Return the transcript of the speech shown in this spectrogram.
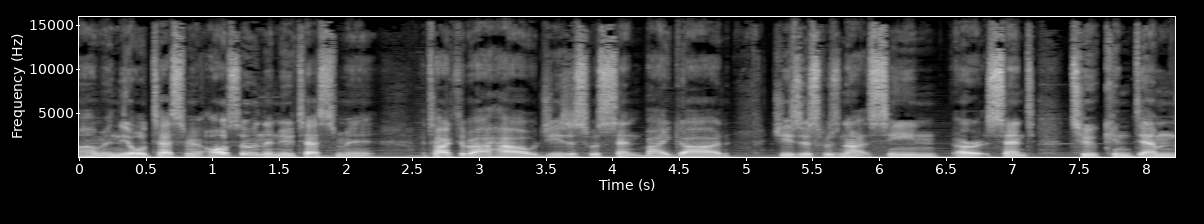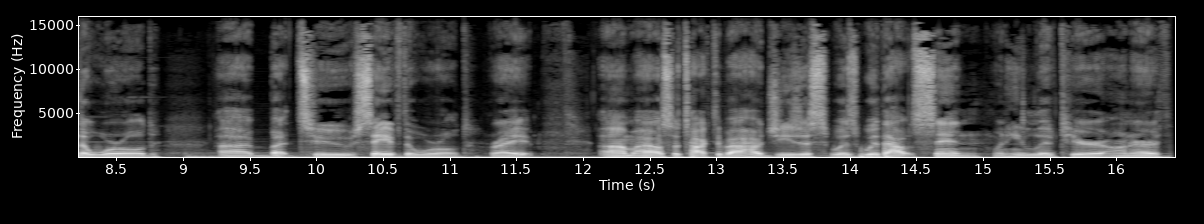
um, in the Old Testament. Also in the New Testament, I talked about how Jesus was sent by God. Jesus was not seen or sent to condemn the world, uh, but to save the world, right? Um, I also talked about how Jesus was without sin when he lived here on earth.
